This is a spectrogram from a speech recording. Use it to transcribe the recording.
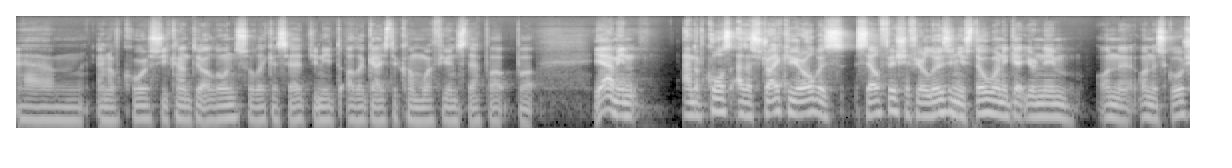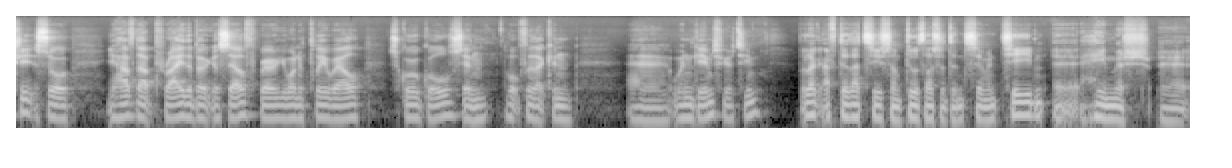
Um, and of course, you can't do it alone. So, like I said, you need other guys to come with you and step up. But yeah, I mean, and of course, as a striker, you're always selfish. If you're losing, you still want to get your name on the on the score sheet. So you have that pride about yourself, where you want to play well, score goals, and hopefully that can uh, win games for your team. But like after that season, 2017, uh, Heimirs uh,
